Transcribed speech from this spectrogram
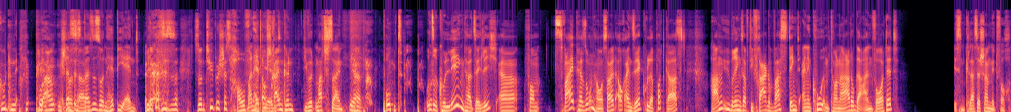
guten Pointenschluss Das ist, haben. das ist so ein Happy End. das ist so, so ein typisches Haufen. Man hätte auch Happy End. schreiben können, die wird Matsch sein. Ja. Punkt. Unsere Kollegen tatsächlich äh, vom Zwei-Personen-Haushalt, auch ein sehr cooler Podcast, haben übrigens auf die Frage, was denkt eine Kuh im Tornado, geantwortet, ist ein klassischer Mittwoch.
